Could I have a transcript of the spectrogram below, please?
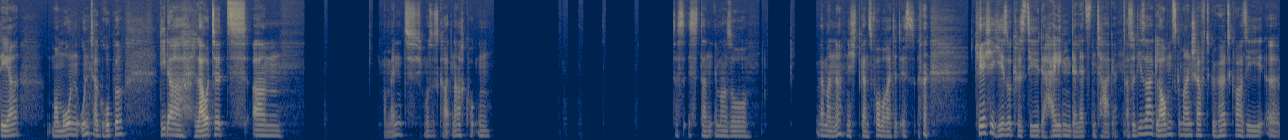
der Mormonenuntergruppe, die da lautet, ähm, Moment, ich muss es gerade nachgucken. Das ist dann immer so, wenn man ne, nicht ganz vorbereitet ist. Kirche Jesu Christi der Heiligen der letzten Tage. Also dieser Glaubensgemeinschaft gehört quasi äh,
